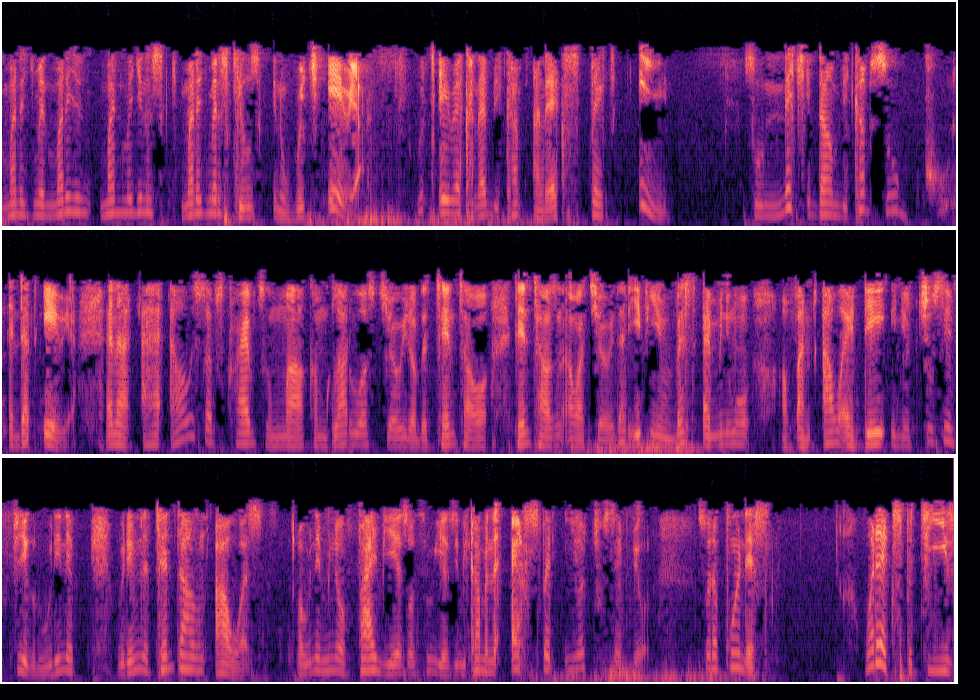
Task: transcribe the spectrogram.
management, management, management, management skills in which area. Which area can I become an expert in? So niche it down, become so good in that area. And I, I, I always subscribe to Malcolm Gladwell's theory of the 10,000 hour theory that if you invest a minimum of an hour a day in your chosen field within a, within the 10,000 hours, or within a minimum of five years or three years, you become an expert in your chosen field. So the point is, what expertise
